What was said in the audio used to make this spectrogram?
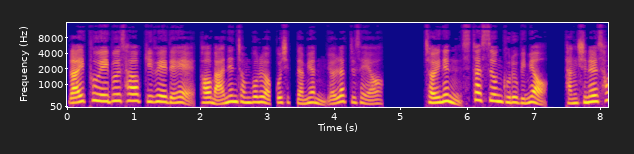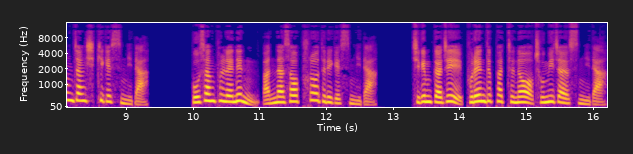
라이프 웨이브 사업 기회에 대해 더 많은 정보를 얻고 싶다면 연락주세요. 저희는 스타스온 그룹이며 당신을 성장시키겠습니다. 보상 플랜은 만나서 풀어드리겠습니다. 지금까지 브랜드 파트너 조미자였습니다.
